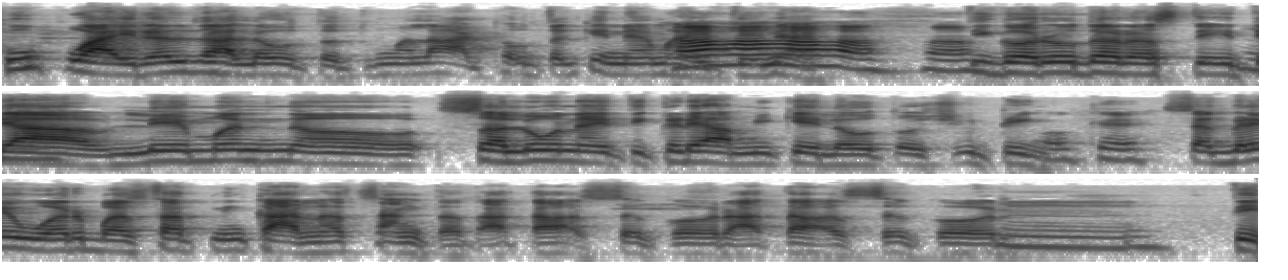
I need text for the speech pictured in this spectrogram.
खूप व्हायरल झालं होतं. तुम्हाला आठवतं की नाही माहिती नाही. ती गरोदर असते त्या लेमन सलोन आहे तिकडे आम्ही केलं होतं शूटिंग. सगळे वर बसतात मी कानात सांगतात आता असं कर आता असं कर. ते.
